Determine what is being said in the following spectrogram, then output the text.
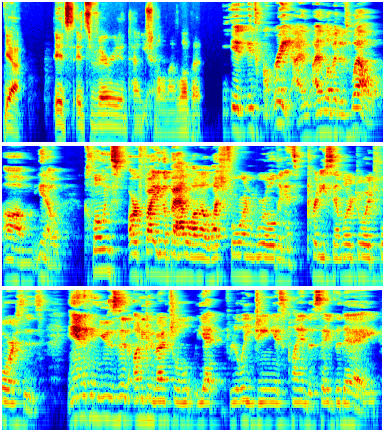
yeah, it's it's very intentional, and I love it. It, it's great. I, I love it as well. Um, you know, clones are fighting a battle on a lush foreign world against pretty similar droid forces. Anakin uses an unconventional yet really genius plan to save the day.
